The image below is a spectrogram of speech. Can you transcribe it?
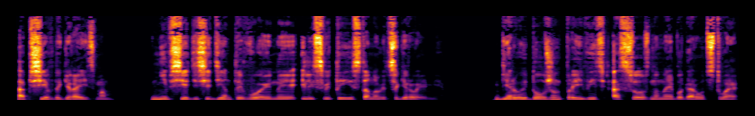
а псевдогероизмом. Не все диссиденты, воины или святые становятся героями. Герой должен проявить осознанное благородство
